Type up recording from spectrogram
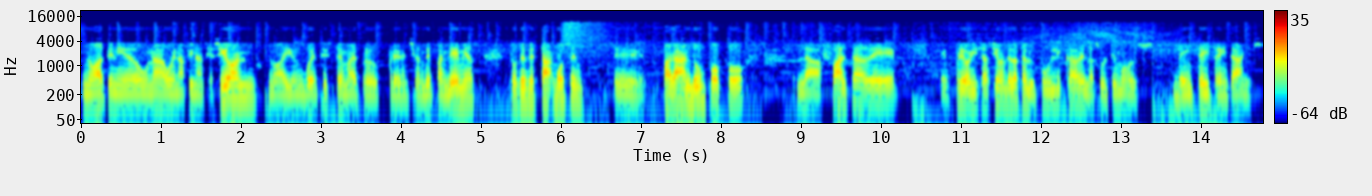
no ha tenido una buena financiación, no hay un buen sistema de pre prevención de pandemias. Entonces estamos eh, pagando un poco la falta de eh, priorización de la salud pública de los últimos 20 y 30 años.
